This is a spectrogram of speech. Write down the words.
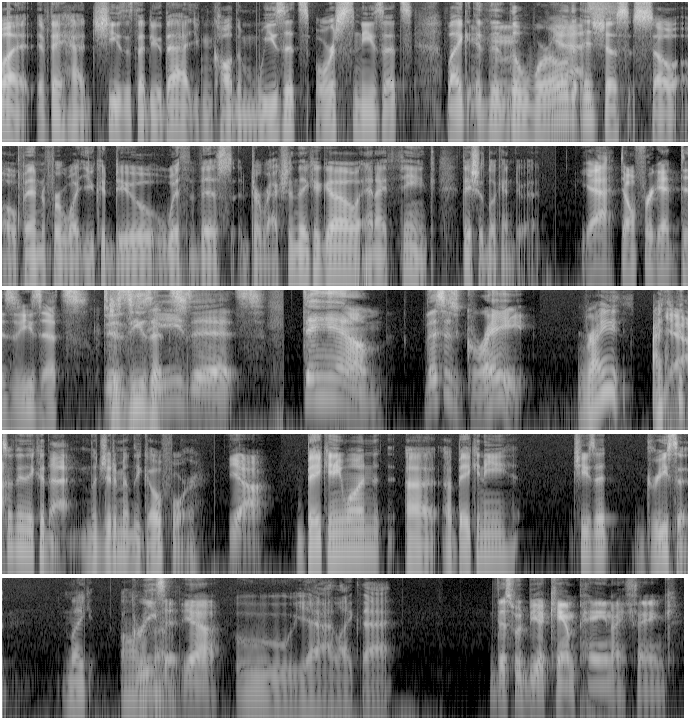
but if they had cheeses that do that you can call them wheezits or sneezits like the, the world Yes. is just so open for what you could do with this direction they could go and i think they should look into it Yeah. Don't forget disease it's. Disease-its. Disease-its. Damn. This is great. right i think Yeah, it's something they could that- legitimately go for Yeah. bacony one uh, a bacony cheese it grease it like all of Grease it. Yeah. Ooh, yeah, I like that. This would be a campaign, I think.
